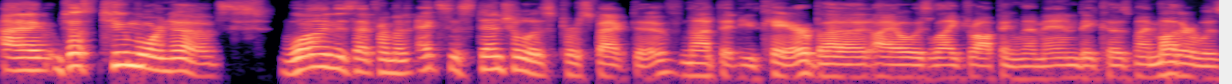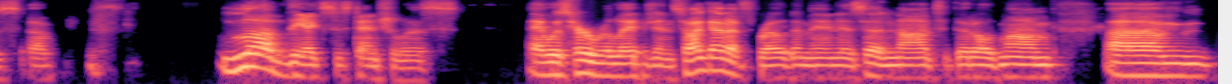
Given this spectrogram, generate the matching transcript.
I just two more notes. One is that from an existentialist perspective, not that you care, but I always like dropping them in because my mother was uh, loved the existentialists. It was her religion, so I got to throw them in as a nod to good old mom. Um,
